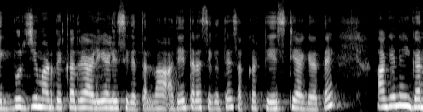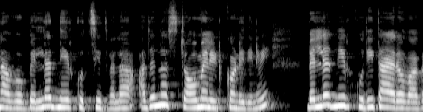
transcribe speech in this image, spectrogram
ಎಗ್ ಬುರ್ಜಿ ಮಾಡಬೇಕಾದ್ರೆ ಅಳಿ ಅಳಿ ಸಿಗುತ್ತಲ್ವ? ಅದೇ ಥರ ಸಿಗುತ್ತೆ, ಸಖತ್ ಟೇಸ್ಟಿಯಾಗಿರುತ್ತೆ ಹಾಗೆಯೇ ಈಗ ನಾವು ಬೆಲ್ಲದ ನೀರು ಕುದಿಸಿದ್ವಲ್ಲ, ಅದನ್ನು ಸ್ಟವ್ ಮೇಲೆ ಇಟ್ಕೊಂಡಿದ್ದೀನಿ ಬೆಲ್ಲದ ನೀರು ಕುದೀತಾ ಇರೋವಾಗ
